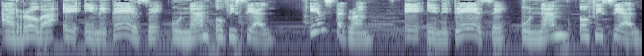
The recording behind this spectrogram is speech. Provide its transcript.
arroba ENTS, UNAM Oficial. Instagram, ENTS UNAM Oficial.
